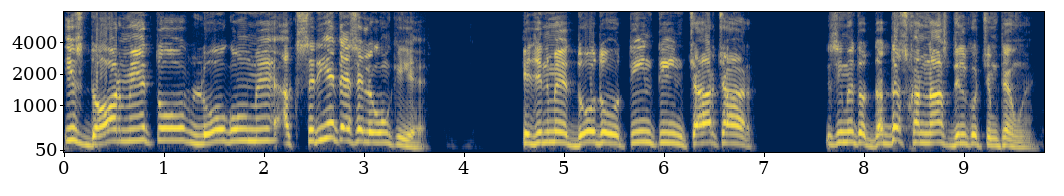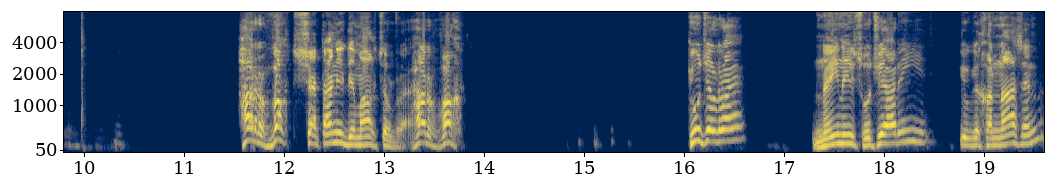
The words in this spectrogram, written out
اس دور میں تو لوگوں میں اکثریت ایسے لوگوں کی ہے کہ جن میں دو دو تین تین چار چار کسی میں تو دس دس خناس دل کو چمٹے ہوئے ہیں۔ ہر وقت شیطانی دماغ چل رہا ہے۔ ہر وقت۔ کیوں چل رہا ہے؟ نئی نئی سوچیں آ رہی ہیں، کیونکہ خناس ہے نا۔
